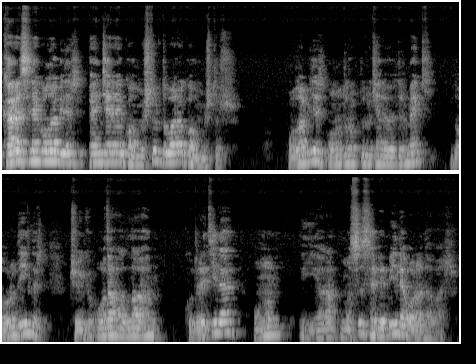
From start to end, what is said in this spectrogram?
Kara sinek olabilir, pencereye konmuştur, duvara konmuştur. Olabilir, onu durup dururken öldürmek doğru değildir. Çünkü o da Allah'ın kudretiyle onun yaratması sebebiyle orada var.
